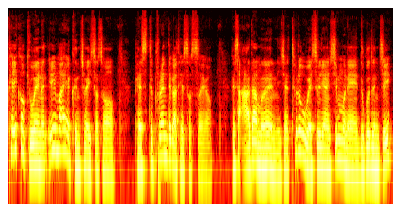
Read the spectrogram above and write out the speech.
퀘이커 교회는 1마일 근처에 있어서 베스트 프렌드가 됐었어요. 그래서 아담은 이제 트루 웨슬리안 신문에 누구든지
